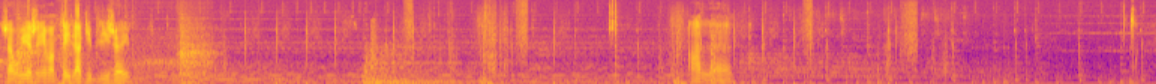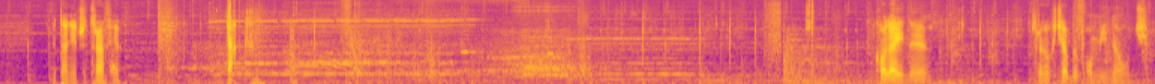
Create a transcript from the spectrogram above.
Żałuję, że nie mam tej lagi bliżej. Ale... Pytanie, czy trafię. Tak. Kolejny którego chciałbym ominąć.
